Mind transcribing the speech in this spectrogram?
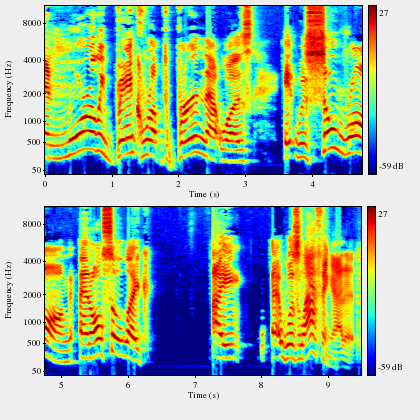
and morally bankrupt burn that was. It was so wrong. And also like, I was laughing at it.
